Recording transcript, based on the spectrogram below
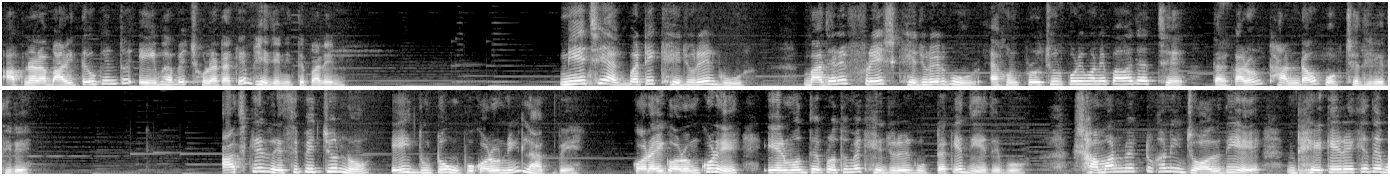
আপনারা বাড়িতেও কিন্তু এইভাবে ছোলাটাকে ভেজে নিতে পারেন। নিয়েছি এক বাটি খেজুরের গুড়। বাজারে ফ্রেশ খেজুরের গুড় এখন প্রচুর পরিমাণে পাওয়া যাচ্ছে, তার কারণ ঠান্ডাও পড়ছে ধীরে ধীরে। আজকের রেসিপির জন্য এই দুটো উপকরণই লাগবে। কড়াই গরম করে এর মধ্যে প্রথমে খেজুরের গুড়টাকে দিয়ে দেব। সামান্য একটুখানি জল দিয়ে ঢেকে রেখে দেব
